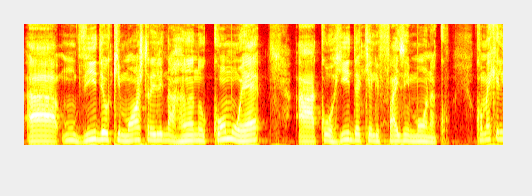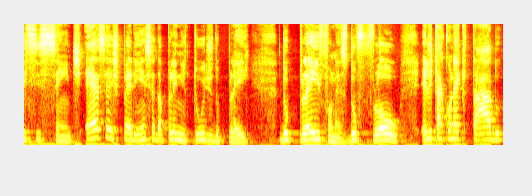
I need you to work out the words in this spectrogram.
uh, um vídeo que mostra ele narrando como é a corrida que ele faz em Mônaco como é que ele se sente. Essa é a experiência da plenitude do play, do playfulness, do flow. Ele está conectado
